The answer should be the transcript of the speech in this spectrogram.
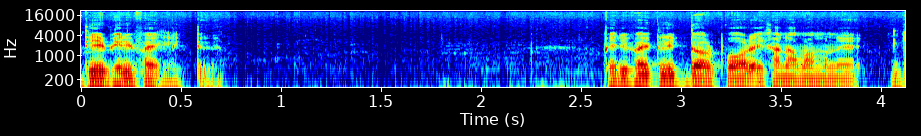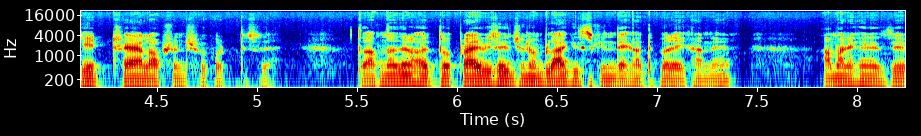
দিয়ে ভেরিফাই ক্লিক দেবেন। ভেরিফাই ক্লিক দেওয়ার পর এখানে আমার মানে গেট ট্রায়াল অপশন শো করতেছে। তো আপনাদের হয়তো প্রাইভেসির জন্য ব্ল্যাক স্ক্রিন দেখাতে পারে এখানে। আমার এখানে যে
